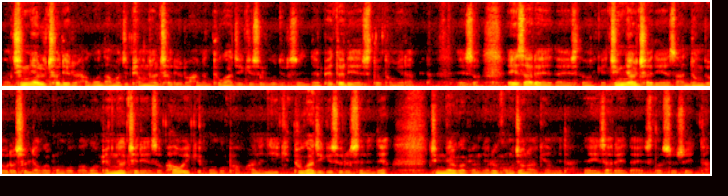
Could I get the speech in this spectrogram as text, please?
어, 직렬 처리를 하고 나머지 병렬 처리로 하는 두 가지 기술 구조를 쓰는데 배터리에서도 동일합니다. 그래서 A사례에 대해서도 직렬 처리해서 안정적으로 전력을 공급하고 병렬 처리해서 파워 있게 공급하고 하는 이 두 가지 기술을 쓰는데요. 직렬과 병렬을 공존하게 합니다. A사례에 대해서도 쓸 수 있다.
